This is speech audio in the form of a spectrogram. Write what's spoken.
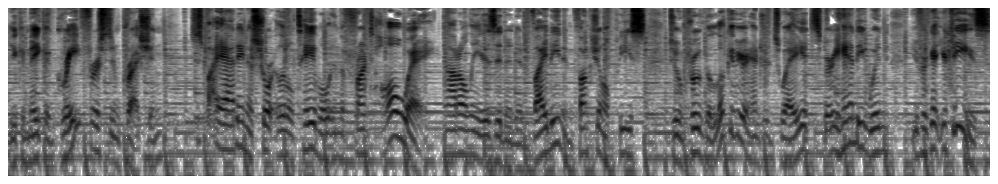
you can make a great first impression just by adding a short little table in the front hallway. Not only is it an inviting and functional piece to improve the look of your entranceway, it's very handy when you forget your keys.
